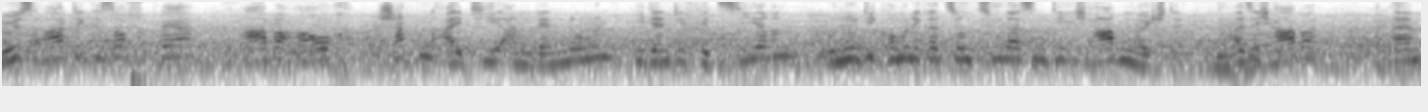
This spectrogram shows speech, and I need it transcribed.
bösartige Software, aber auch Schatten-IT-Anwendungen identifizieren und nur die Kommunikation zulassen, die ich haben möchte. Also ich habe ähm,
